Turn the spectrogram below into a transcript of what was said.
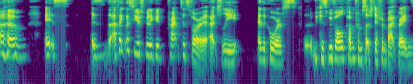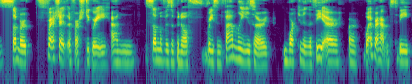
um, it's, it's, I think this year's been a good practice for it, actually, in the course, because we've all come from such different backgrounds. Some are fresh out their first degree, and some of us have been off raising families or working in the theatre or whatever it happens to be.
